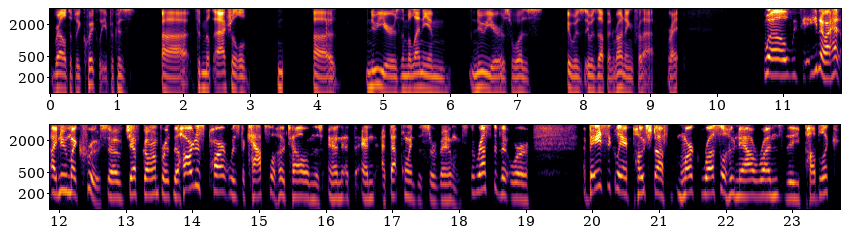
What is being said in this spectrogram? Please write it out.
relatively quickly because uh, the actual uh, New Year's, the Millennium New Year's was it was it was up and running for that, right? Well, you know, I had I knew my crew. So Jeff Gompert. The hardest part was the capsule hotel and the and at the, and at that point the surveillance. The rest of it were basically I poached off Mark Russell, who now runs the public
